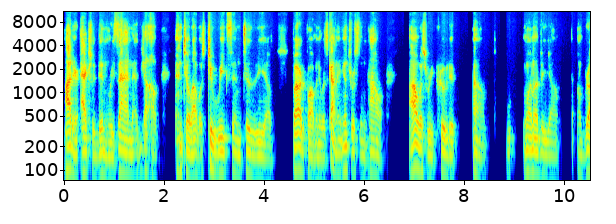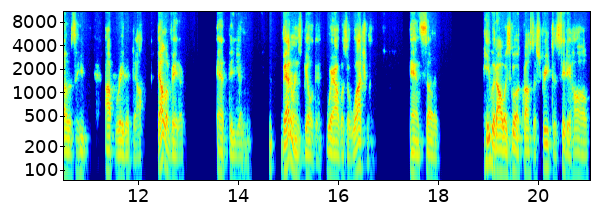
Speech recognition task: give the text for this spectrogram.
I didn't, actually didn't resign that job until I was two weeks into the uh, fire department. It was kind of interesting how I was recruited. Um, one of the uh, brothers, he operated the elevator at the um, Veterans Building where I was a watchman. And so he would always go across the street to City Hall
